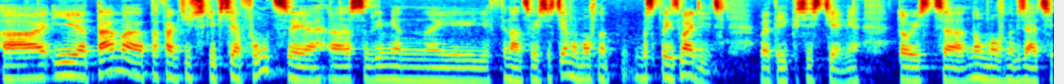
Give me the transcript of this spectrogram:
А, и там э, фактически все функции э, современной финансовой системы можно воспроизводить в этой экосистеме. То есть, э, ну, можно взять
